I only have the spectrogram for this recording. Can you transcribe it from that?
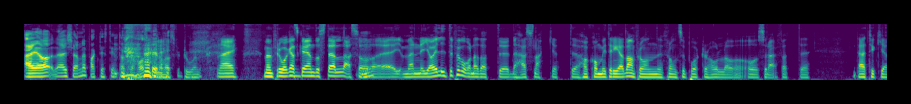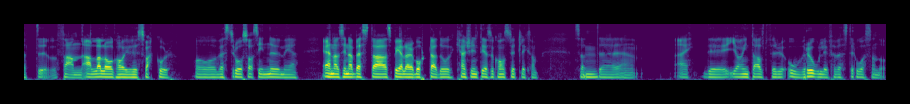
Nej, jag, jag känner faktiskt inte att jag har spelarnas förtroende. Nej, men frågan ska ändå ställas. Så, Mm. eh, Men jag är lite förvånad att eh, det här snacket eh, har kommit redan från, från supporterhåll och, och sådär. För att där tycker jag att fan, alla lag har ju svackor. Och Västerås har sin nu med en av sina bästa spelare borta. Då kanske det inte är så konstigt liksom. Så att, eh, nej, det, jag är inte alltför orolig för Västerås ändå.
